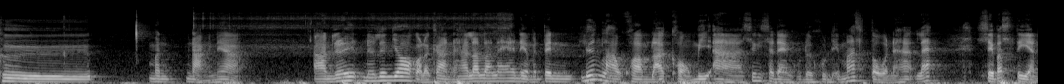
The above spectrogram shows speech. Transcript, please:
คือมันหนังเนี่ย อ่านเรื่องเนื้อเรื่องย่อก่อนล้วกันนะฮะลาลาแลนเนี่ยมันเป็นเรื่องราวความรักของมีอาซึ่งแสดงโดยคุณเอมมาสโตนนะฮะและเซบาสเตียน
